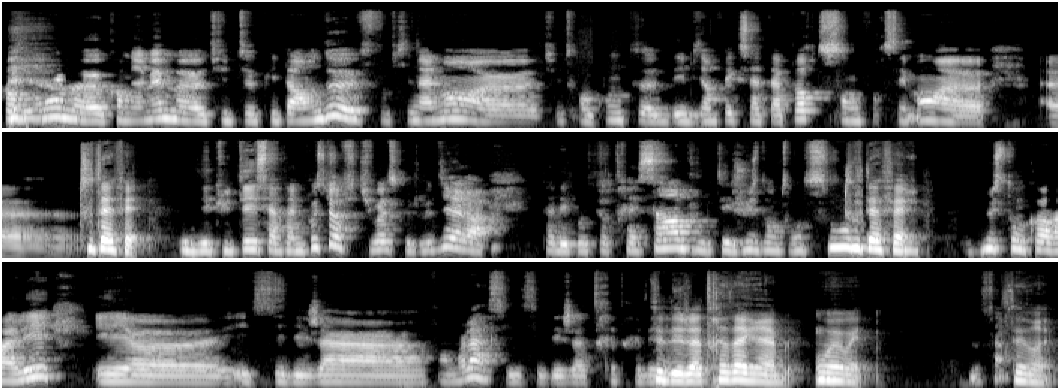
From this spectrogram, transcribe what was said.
Quand bien même, quand bien même tu te plies pas en deux, finalement, tu te rends compte des bienfaits que ça t'apporte sans forcément tout à fait. Exécuter certaines postures, tu vois ce que je veux dire. Tu as des postures très simples où tu es juste dans ton souffle. Tout à fait. Juste ton corps aller et, et c'est déjà, enfin voilà, c'est déjà très très. C'est déjà très agréable. Ouais, ouais. C'est vrai.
